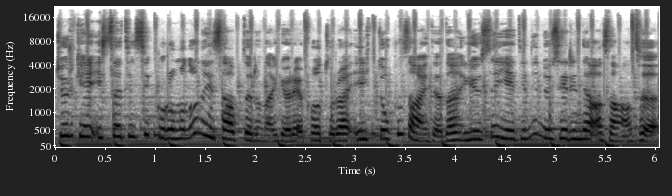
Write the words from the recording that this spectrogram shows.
Türkiye İstatistik Kurumu'nun hesaplarına göre fatura ilk 9 ayda da %7'nin üzerinde azaldı.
